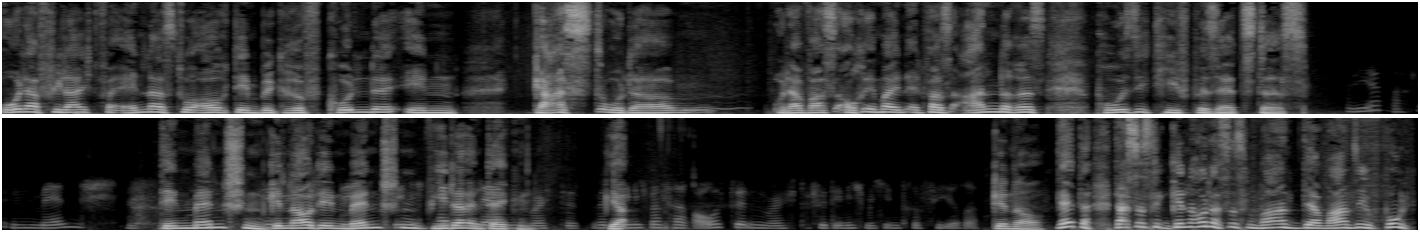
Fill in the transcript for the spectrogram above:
Oder vielleicht veränderst du auch den Begriff Kunde in Gast oder, oder was auch immer in etwas anderes positiv besetztes. Den Menschen, genau den, den Menschen wiederentdecken. Möchte, mit ja. dem ich was herausfinden möchte, für den ich mich interessiere. Genau. Ja, das ist genau das ist der wahnsinnige Punkt.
